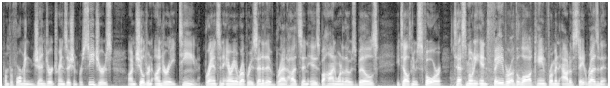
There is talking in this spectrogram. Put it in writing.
from performing gender transition procedures on children under 18. Branson area Representative Brad Hudson is behind one of those bills. He tells News 4 testimony in favor of the law came from an out of state resident.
